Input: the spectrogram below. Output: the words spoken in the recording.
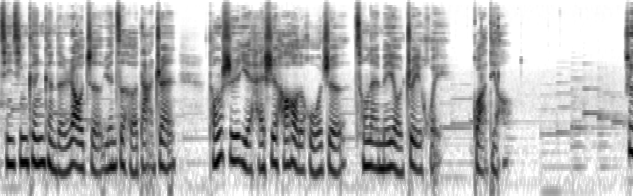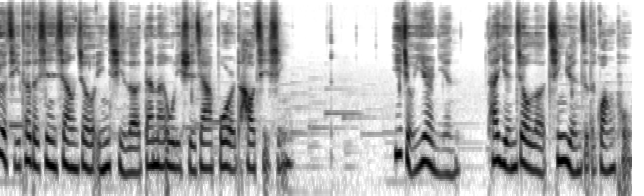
勤勤恳恳的绕着原子核打转，同时也还是好好的活着，从来没有坠毁挂掉。这个奇特的现象就引起了丹麦物理学家波尔的好奇心。一九一二年，他研究了氢原子的光谱，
